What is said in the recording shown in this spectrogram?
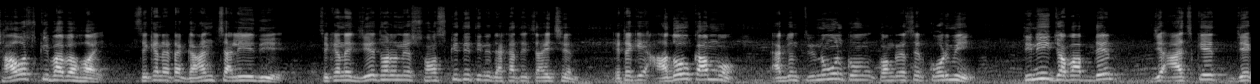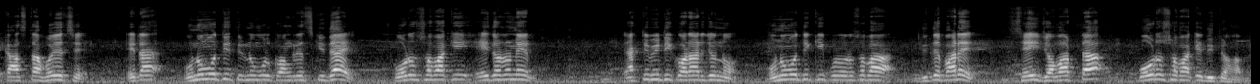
সাহস কীভাবে হয়, সেখানে একটা গান চালিয়ে দিয়ে, সেখানে যে ধরনের সংস্কৃতি তিনি দেখাতে চাইছেন, এটা কি আদৌ কাম্য? একজন তৃণমূল কংগ্রেসের কর্মী তিনিই জবাব দেন যে আজকে যে কাজটা হয়েছে, এটা অনুমতি তৃণমূল কংগ্রেস কি দেয়? পৌরসভা কি এই ধরনের অ্যাক্টিভিটি করার জন্য অনুমতি কি পৌরসভা দিতে পারে? সেই জবাবটা পৌরসভাকে দিতে হবে।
